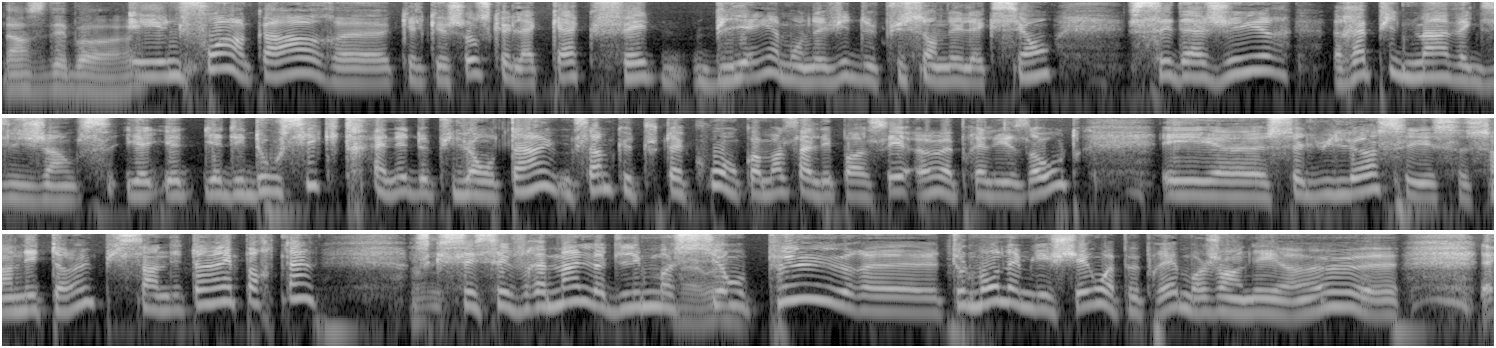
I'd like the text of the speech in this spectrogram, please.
dans ce débat. hein. Et une fois encore, euh, quelque chose que la CAQ fait bien, à mon avis, depuis son élection, c'est d'agir rapidement avec diligence. Il y, a, il y a- il y a des dossiers qui traînaient depuis longtemps. Il me semble que tout à coup, on commence à les passer un après les autres. Et euh, celui-là, c'est, ce- c'en est un, puis c'en est un important. Parce que c'est, c'est vraiment là, de l'émotion pure. Euh, tout le monde aime les chiens, ou à peu près. Moi, j'en ai un. euh, euh,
